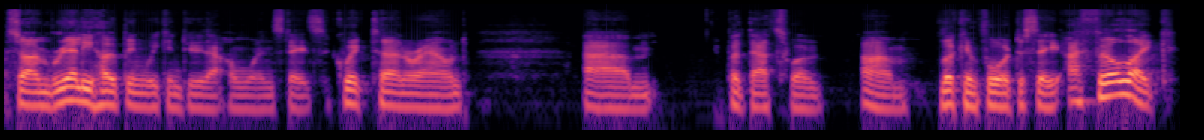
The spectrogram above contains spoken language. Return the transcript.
So I'm really hoping we can do that on Wednesday. It's a quick turnaround, um, but that's what I'm looking forward to see. I feel like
